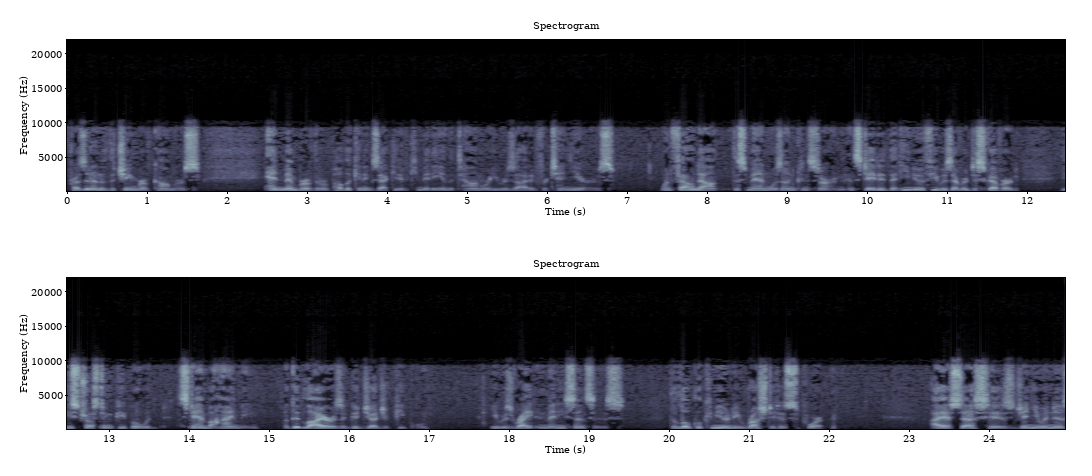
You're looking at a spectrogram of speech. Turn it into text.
president of the Chamber of Commerce, and member of the Republican Executive Committee in the town where he resided for 10 years. When found out, this man was unconcerned and stated that he knew if he was ever discovered, these trusting people would stand behind me. A good liar is a good judge of people. He was right in many senses. The local community rushed to his support. I assess his genuineness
